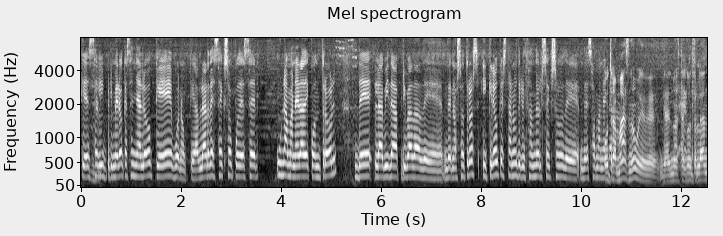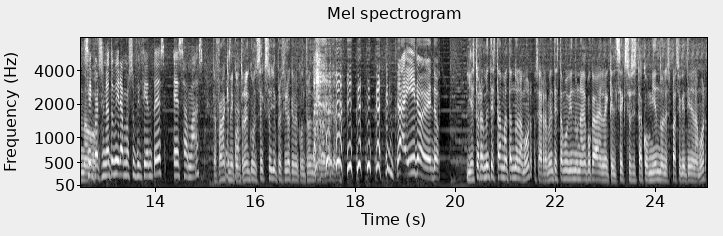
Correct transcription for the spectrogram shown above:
que es el primero que señaló que, bueno, que hablar de sexo puede ser una manera de control de la vida privada de, nosotros y creo que están utilizando el sexo de, esa manera. Otra más, ¿no? Porque ya no están controlando... Sí, pero si no tuviéramos suficientes, esa más. De forma que me controlen con sexo, yo prefiero que me controlen de otra manera. Ahí no, no. ¿Y esto realmente está matando el amor? O sea, ¿realmente estamos viendo una época en la que el sexo se está comiendo el espacio que tiene el amor?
